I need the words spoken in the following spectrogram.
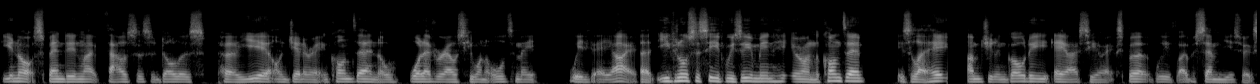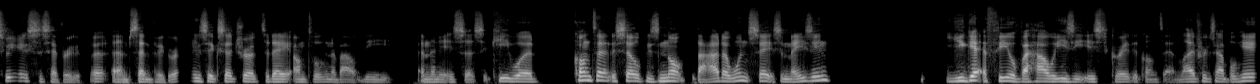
you're not spending like thousands of dollars per year on generating content or whatever else you want to automate with AI. Uh, you can also see if we zoom in here on the content, it's like, hey, I'm Julian Goldie, AI SEO expert with over seven years of experience, seven figure, um, seven figure earnings, etc. Today, I'm talking about the, and then it inserts a keyword. Content itself is not bad. I wouldn't say it's amazing. You get a feel for how easy it is to create the content. Like, for example, here,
